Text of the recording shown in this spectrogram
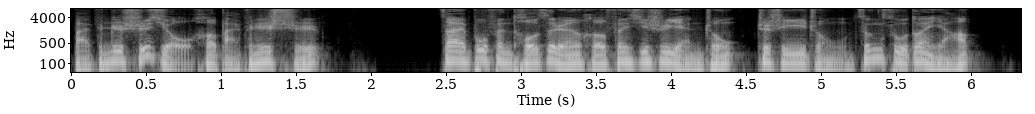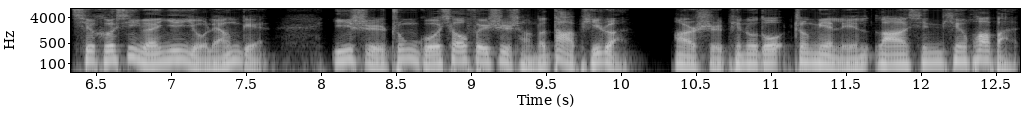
百分之十九和百分之十。在部分投资人和分析师眼中，这是一种增速断崖，其核心原因有两点：一是中国消费市场的大疲软，二是拼多多正面临拉新天花板。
